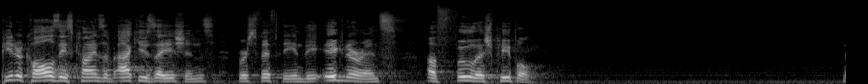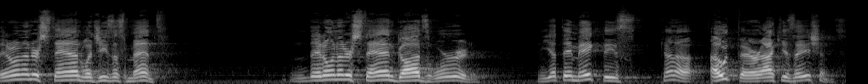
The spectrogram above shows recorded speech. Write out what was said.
Peter calls these kinds of accusations, verse 15, the ignorance of foolish people. They don't understand what Jesus meant. They don't understand God's word. And yet they make these kind of out there accusations.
